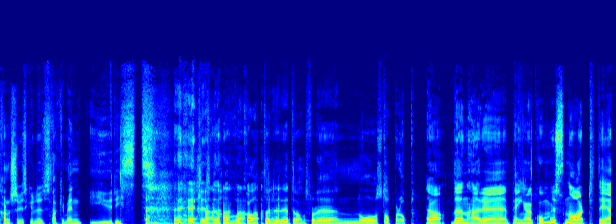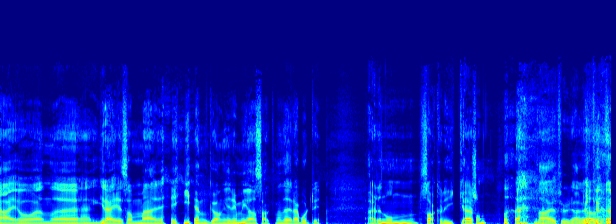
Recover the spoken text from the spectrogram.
kanskje vi skulle snakke med en jurist. eller en advokat, eller et eller annet, for det, nå stopper det opp. Ja, den her eh, penga kommer snart, det er jo en uh, greie som er gjenganger i mye av sakene dere er borti. Er det noen saker det ikke er sånn? Nei, jeg tror det er Ikke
